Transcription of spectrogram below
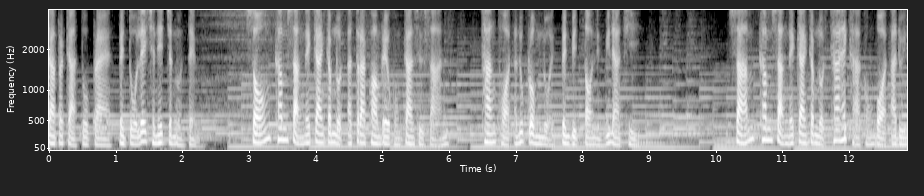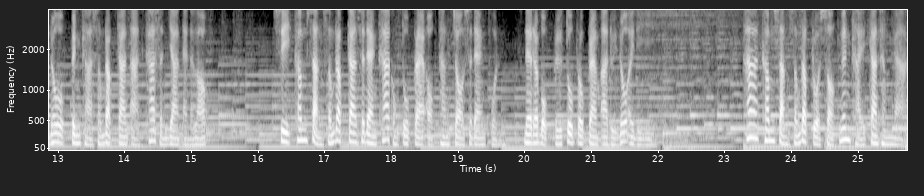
การประกาศตัวแปร เป็นตัวเลขชนิดจำนวนเต็ม 2. คำสั่งในการกำหนดอัตราความเร็วของการสื่อสาร ทางพอร์ตอนุกรมหน่วยเป็นบิตต่อ 1 วินาที 3. คำสั่งในการกำหนดค่าให้ขาของบอร์ด Arduino เป็นขาสำหรับการอ่านค่าสัญญาณแอนะล็อก 4. คำสั่งสำหรับการแสดงค่าของตัวแปรออกทางจอแสดงผล ในระบบหรือตัวโปรแกรม Arduino IDE 5. คำสั่งสำหรับตรวจสอบเงื่อนไขการทำงาน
